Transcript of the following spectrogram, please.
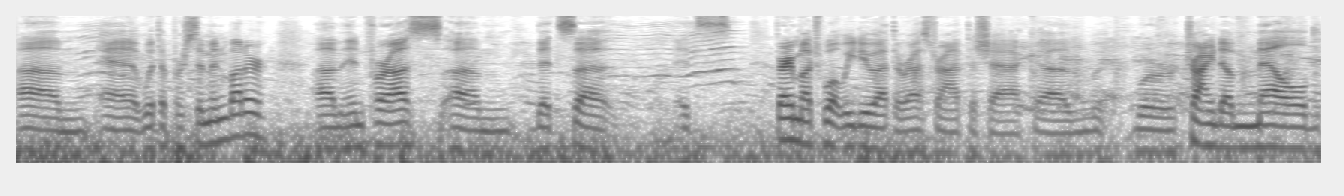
um, uh, with a persimmon butter, um, and for us, um, that's uh, it's very much what we do at the restaurant at the Shack. Uh, we're trying to meld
